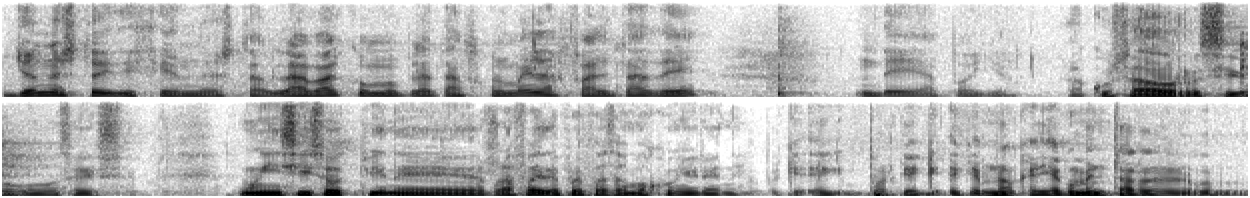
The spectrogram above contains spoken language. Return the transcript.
yo no estoy diciendo esto, hablaba como plataforma y la falta de de apoyo. Acusado recibo, como se dice. Un inciso tiene Rafa y después pasamos con Irene. Porque, eh, porque, que- no, quería comentar um,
